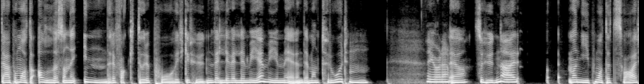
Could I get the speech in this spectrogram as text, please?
Det er på en måte alle sånne indre faktorer påvirker huden veldig, veldig mye. Mye mer enn det man tror. Mm. Det gjør det. Ja, så huden er Man gir på en måte et svar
